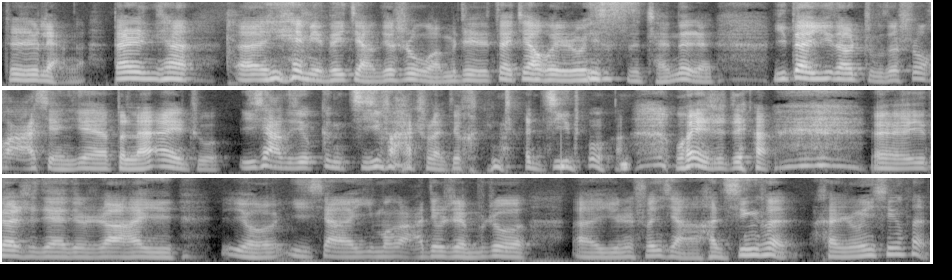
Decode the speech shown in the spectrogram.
这是两个。但是你像呃叶敏的讲，就是我们这是在教会容易死沉的人，一旦遇到主的说话显现，本来爱主，一下子就更激发出来，就很很 激动啊。我也是这样，呃一段时间就是说啊有意象一蒙啊，就忍不住呃与人分享，很兴奋，很容易兴奋。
